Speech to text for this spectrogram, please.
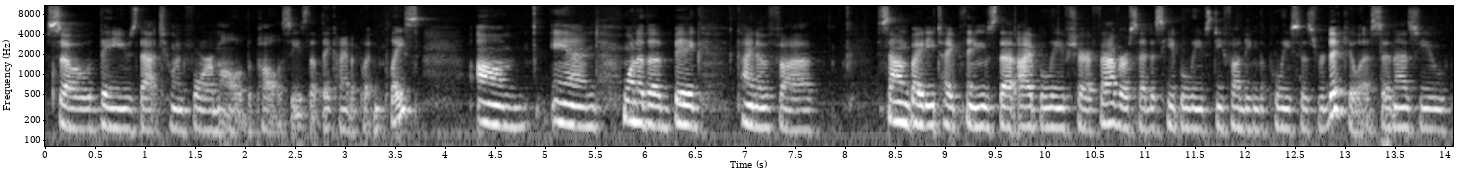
so they use that to inform all of the policies that they kind of put in place. Um, and one of the big kind of uh, soundbitey type things that I believe Sheriff Favro said is he believes defunding the police is ridiculous. And as you,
